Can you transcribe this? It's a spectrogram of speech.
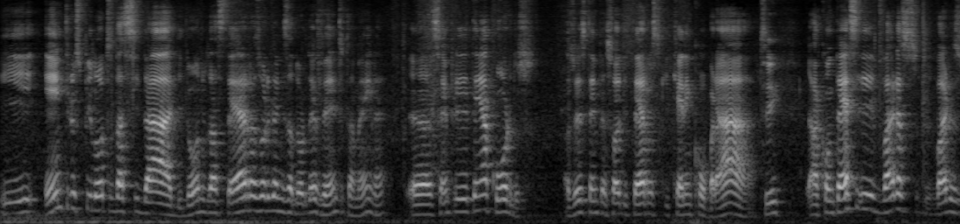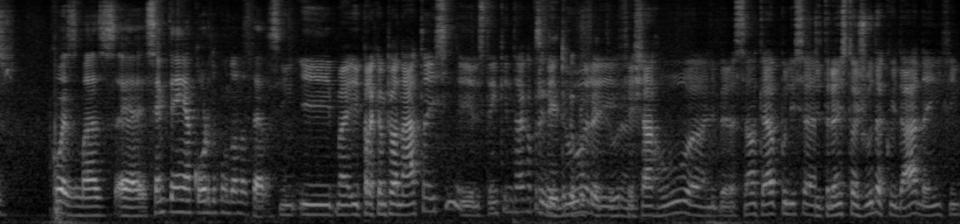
E entre os pilotos da cidade, dono das terras, organizador do evento também, né? eh, sempre tem acordos. Às vezes tem pessoal de terras que querem cobrar. Sim. Acontece várias, várias coisas, mas eh, sempre tem acordo com o dono das terras. Sim, e, mas- e para campeonato, aí sim, eles têm que entrar com a Sim, prefeitura, com a prefeitura, e né? fechar a rua, a liberação, até a polícia de trânsito ajuda a cuidar, daí, enfim.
